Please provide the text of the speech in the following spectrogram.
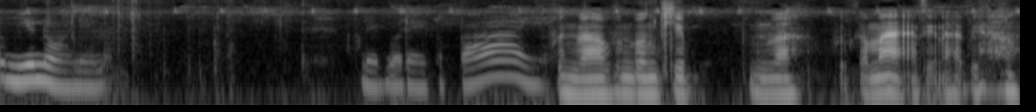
คือมีหน่อยนี่แหละได้บ่ได้ก็ไปเพิ่นว่าเพิ่นเบิ่งคลิปเพิ่นว่าเพิ่นก็มาสินะครับพี่น้อง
